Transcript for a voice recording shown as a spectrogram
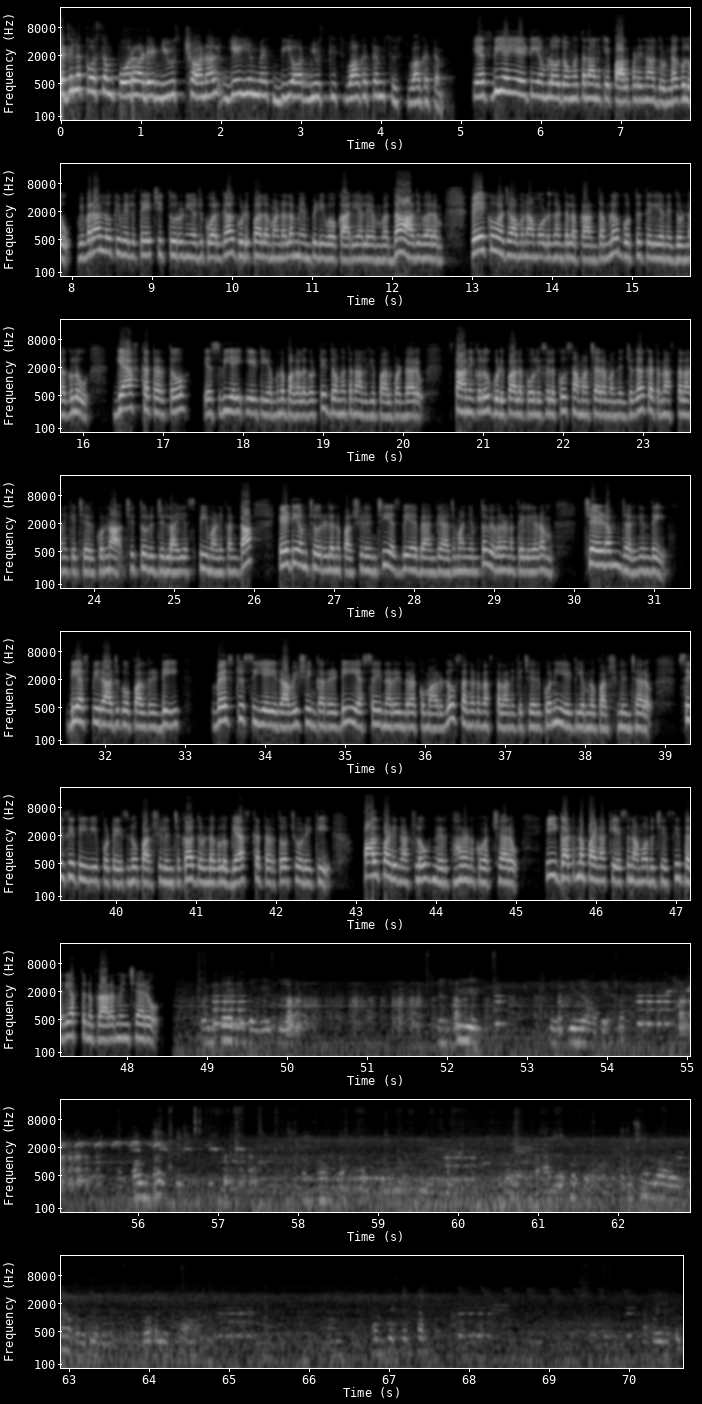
ప్రజల కోసం పోరాడే న్యూస్ ఛానల్ ఏఎంఎస్ బిఆర్ న్యూస్కి స్వాగతం సుస్వాగతం. ఎస్బీఐ ఏటీఎంలో దొంగతనానికి పాల్పడిన దుండగులు. వివరాల్లోకి వెళితే చిత్తూరు నియోజకవర్గ గుడిపాల మండలం ఎంపీడీఓ కార్యాలయం వద్ద ఆదివారం వేకువజామున మూడు గంటల ప్రాంతంలో గుర్తు తెలియని దుండగులు గ్యాస్ కట్టర్తో ఎస్బీఐ ఏటీఎంను పగలగొట్టి దొంగతనానికి పాల్పడ్డారు. స్థానికులు గుడిపాల పోలీసులకు సమాచారం అందించగా ఘటనా స్థలానికి చేరుకున్న చిత్తూరు జిల్లా ఎస్పీ మణికంఠ ఏటీఎం చోరీలను పరిశీలించి ఎస్బీఐ బ్యాంకు యాజమాన్యంతో వివరణ తెలియడం చేయడం జరిగింది. DSP Rajagopal Reddy west CI Ravishankar Reddy SI Narendra కుమారులు సంఘటన స్థలానికి చేరుకొని ఏటీఎంను పరిశీలించారు. సీసీటీవీ ఫుటేజ్ను పరిశీలించగా దుండగులు గ్యాస్ కట్టర్తో చోరీకి పాల్పడినట్లు నిర్ధారణకు వచ్చారు. ఈ ఘటన పైన కేసు నమోదు చేసి దర్యాప్తును ప్రారంభించారు. లేకపోతే ఒక విషయంలో ఇస్తా ఒక విషయం హోటల్ ఇస్తా. పంపిస్తే పోయినట్టు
